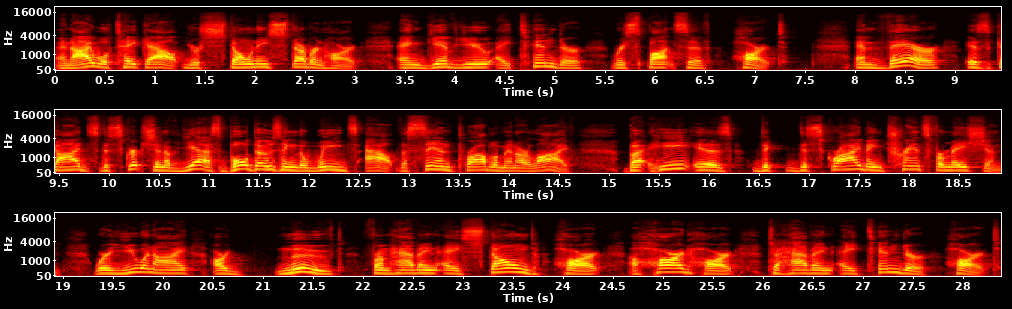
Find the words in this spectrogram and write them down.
And I will take out your stony, stubborn heart and give you a tender, responsive heart. And there is God's description of, yes, bulldozing the weeds out, the sin problem in our life. But He is de- describing transformation where you and I are moved from having a stoned heart, a hard heart, to having a tender heart.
